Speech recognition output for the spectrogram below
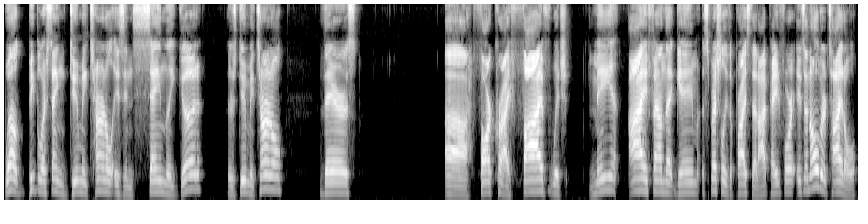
well, people are saying Doom Eternal is insanely good. There's Doom Eternal. There's uh Far Cry 5 which me I found that game, especially the price that I paid for it. It's an older title,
